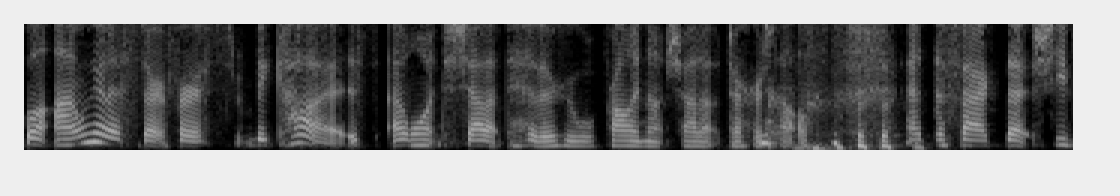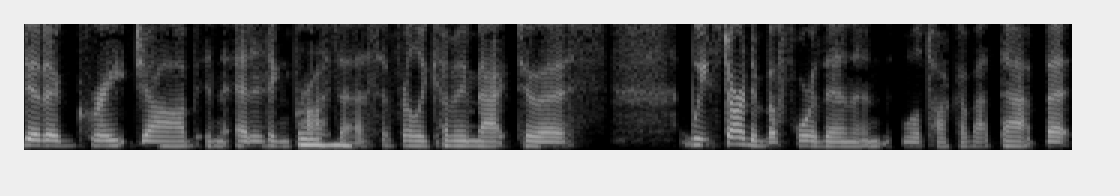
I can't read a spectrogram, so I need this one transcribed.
Well, I'm going to start first because I want to shout out to Heather, who will probably not shout out to herself, at the fact that she did a great job in the editing mm-hmm. process mm-hmm. of really coming back to us. We started before then, and we'll talk about that. But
